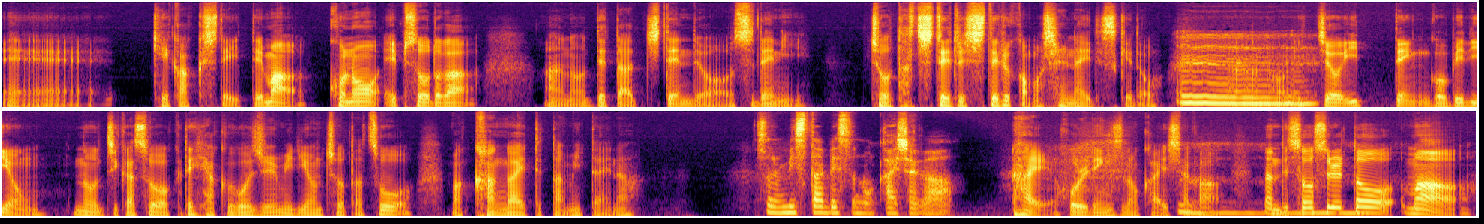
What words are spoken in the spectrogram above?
えー計画していて、まあ、このエピソードがあの出た時点ではすでに調達してるしてるかもしれないですけど、あのん一応1.5 billion の時価総額で150 million 調達を、まあ、考えてたみたいな、その MrBeast の会社が。はい、ホールディングスの会社が。うん。なんでそうすると、まあ、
